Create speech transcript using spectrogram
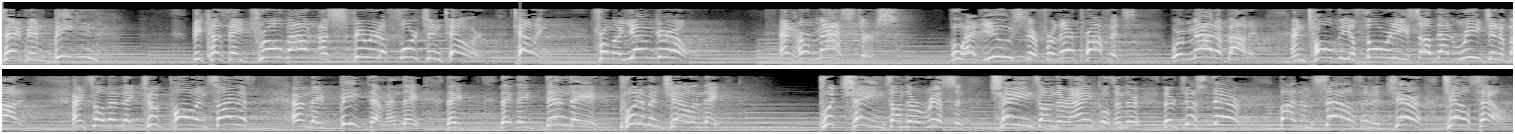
they've been beaten because they drove out a spirit of fortune teller telling from a young girl and her masters who had used her for their profits were mad about it and told the authorities of that region about it. And so then they took Paul and Silas and they beat them and they, they, they, they then they put them in jail and they put chains on their wrists and chains on their ankles and they're, they're just there by themselves in a jail cell.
